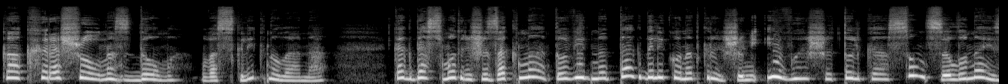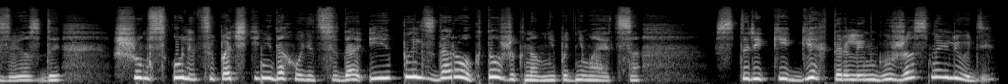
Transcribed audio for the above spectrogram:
«Как хорошо у нас дома!» — воскликнула она. «Когда смотришь из окна, то видно так далеко над крышами и выше, только солнце, луна и звезды. Шум с улицы почти не доходит сюда, и пыль с дорог тоже к нам не поднимается». Старики Гехтерлинг — ужасные люди.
